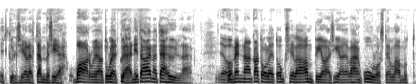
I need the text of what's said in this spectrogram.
että kyllä siellä tämmöisiä vaaroja tulee, että kyllähän niitä aina tähyillään. Joo. Kun mennään katolle, että onko siellä ampiaisia ja vähän kuulostellaan, mutta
